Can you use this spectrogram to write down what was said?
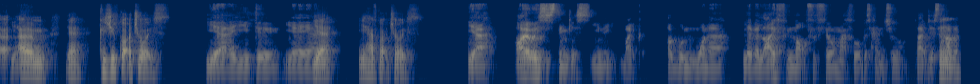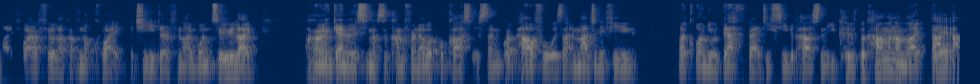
Uh, yeah. Um, yeah, because you've got a choice. Yeah, you do. Yeah, yeah, yeah. You have got a choice. Yeah, I always just think it's you know like I wouldn't want to live a life and not fulfill my full potential. Like just have mm. a life where I feel like I've not quite achieved everything I want to. Like I again, this must have come from another podcast, but it's something quite powerful. Is like imagine if you like on your deathbed you see the person that you could have become and i'm like that yeah. that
